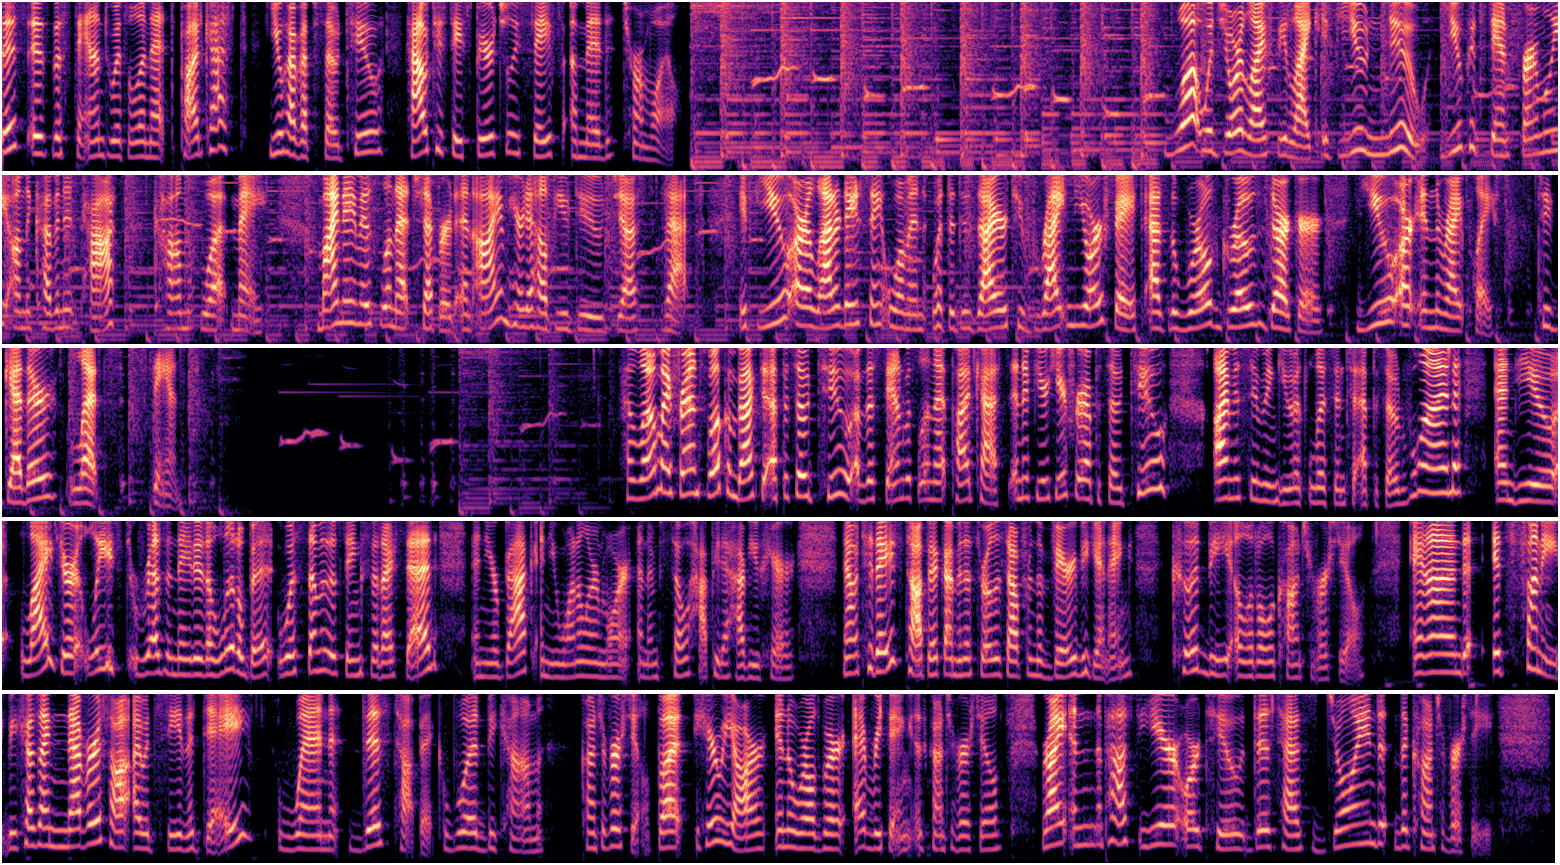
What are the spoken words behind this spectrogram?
This is the Stand with Lynette podcast. You have episode two How to Stay Spiritually Safe Amid Turmoil. What would your life be like if you knew you could stand firmly on the covenant path, come what may? My name is Lynette Shepard, and I am here to help you do just that. If you are a Latter day Saint woman with a desire to brighten your faith as the world grows darker, you are in the right place. Together, let's stand. Hello, my friends. Welcome back to episode two of the Stand with Lynette podcast. And if you're here for episode two, I'm assuming you listened to episode one and you liked or at least resonated a little bit with some of the things that I said, and you're back and you want to learn more. And I'm so happy to have you here. Now, today's topic, I'm going to throw this out from the very beginning, could be a little controversial. And it's funny because I never thought I would see the day when this topic would become controversial. But here we are in a world where everything is controversial, right? In the past year or two, this has joined the controversy.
